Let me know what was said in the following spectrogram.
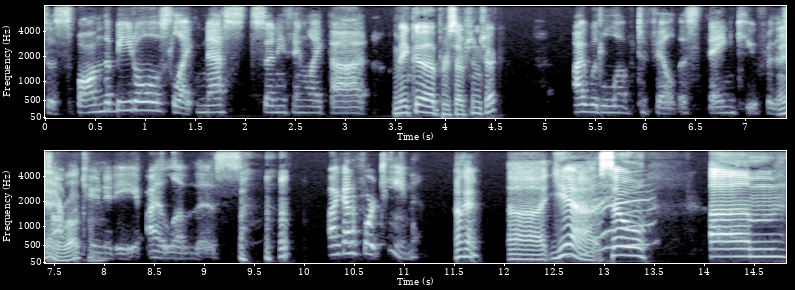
to spawn the beetles, like nests, anything like that? Make a perception check. I would love to fail this. Thank you for this Yeah, opportunity. I love this. I got a 14. Okay. Uh yeah. So um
